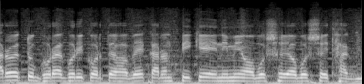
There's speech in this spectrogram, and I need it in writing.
আরও একটু ঘোরাঘুরি করতে হবে, কারণ পিকে এনিমি অবশ্যই অবশ্যই থাকব।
